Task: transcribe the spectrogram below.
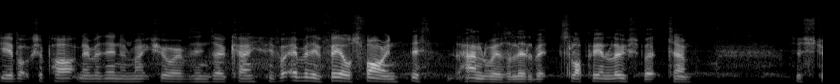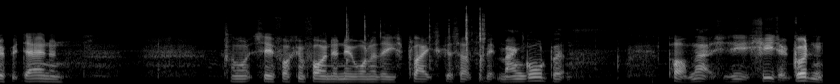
gearbox apart and everything and make sure everything's okay. If everything feels fine, this hand wheel's a little bit sloppy and loose but um, just strip it down and I might see if I can find a new one of these plates because that's a bit mangled but apart from that she, she's a good one.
